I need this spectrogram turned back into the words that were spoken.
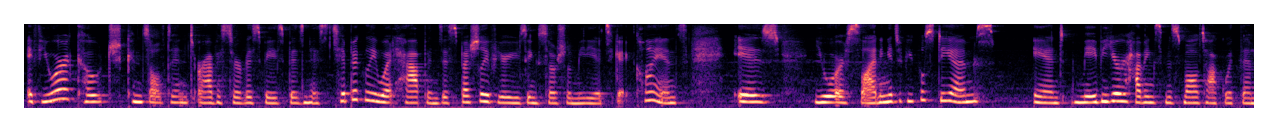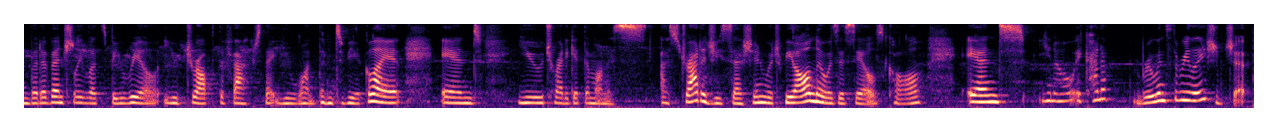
if you are a coach, consultant, or have a service based business, typically what happens, especially if you're using social media to get clients, is you're sliding into people's DMs and maybe you're having some small talk with them, but eventually, let's be real, you drop the fact that you want them to be a client and you try to get them on a, a strategy session, which we all know is a sales call. And, you know, it kind of ruins the relationship.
